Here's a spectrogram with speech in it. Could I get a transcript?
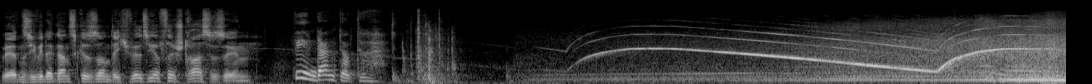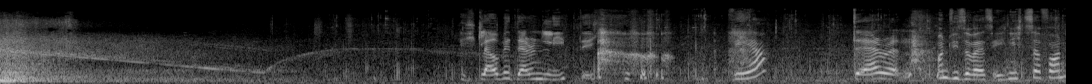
Werden Sie wieder ganz gesund. Ich will Sie auf der Straße sehen. Vielen Dank, Doktor. Ich glaube, Darren liebt dich. Wer? Darren. Und wieso weiß ich nichts davon?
